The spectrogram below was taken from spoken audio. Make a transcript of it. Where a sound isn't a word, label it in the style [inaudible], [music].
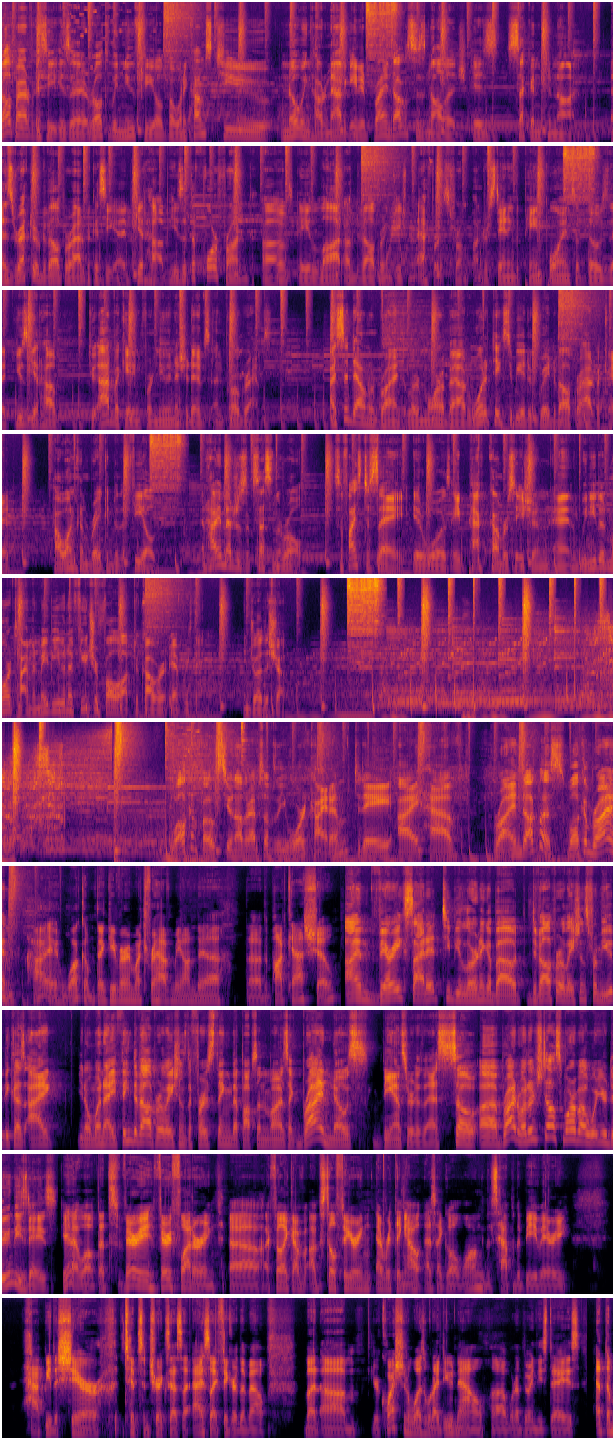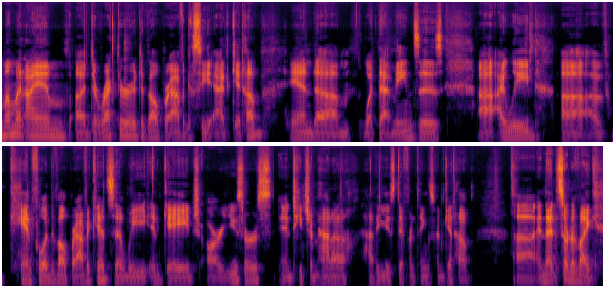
Developer advocacy is a relatively new field, but when it comes to knowing how to navigate it, Brian Douglas's knowledge is second to none. As director of developer advocacy at GitHub, he's at the forefront of a lot of developer engagement efforts, from understanding the pain points of those that use GitHub to advocating for new initiatives and programs. I sit down with Brian to learn more about what it takes to be a great developer advocate, how one can break into the field, and how you measure success in the role. Suffice to say, it was a packed conversation, and we needed more time and maybe even a future follow up to cover everything. Enjoy the show. Welcome, folks, to another episode of the Work Item. Today I have Brian Douglas. Welcome, Brian. Hi, welcome. Thank you very much for having me on the the, the podcast show. I'm very excited to be learning about developer relations from you because I you know, when I think developer relations, the first thing that pops into my mind is like Brian knows the answer to this. So, uh, Brian, why don't you tell us more about what you're doing these days? Yeah, well, that's very, very flattering. Uh, I feel like I'm, I'm still figuring everything out as I go along. This happened to be very happy to share [laughs] tips and tricks as I, as I figure them out. But um, your question was what I do now, uh, what I'm doing these days. At the moment, I am a director of developer advocacy at GitHub. And um, what that means is uh, I lead uh, a handful of developer advocates, and we engage our users and teach them how to how to use different things on GitHub. Uh, and that sort of like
